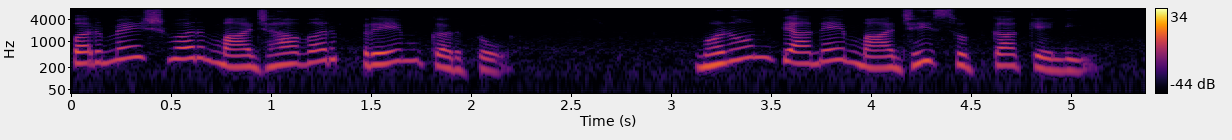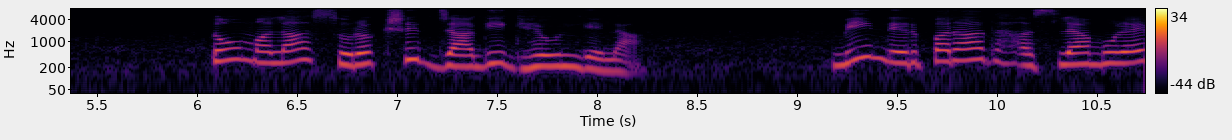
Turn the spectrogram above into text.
परमेश्वर माझ्यावर प्रेम करतो. म्हणून त्याने माझी सुटका केली. तो मला सुरक्षित जागी घेऊन गेला. मी निरपराध असल्यामुळे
